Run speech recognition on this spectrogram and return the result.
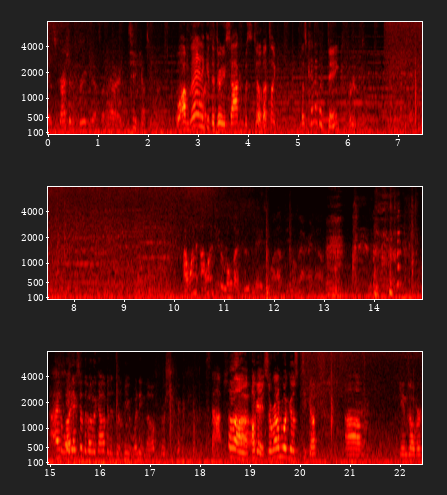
It's fresh and fruity, that's what I Alright, teacups. Well, I'm glad I didn't get the dirty socks, but still, that's like, that's kind of a dank fruit. I want, I want you to roll that toothpaste one. I'm feeling that right now. I Hey, like. thanks for the vote of confidence of me winning, though, for sure. Stop. Uh, okay, so round one goes to teacups. Um, game's over.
